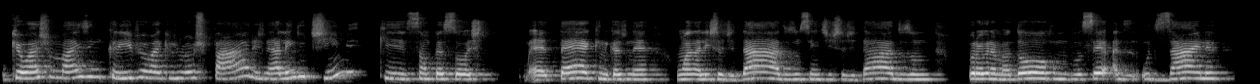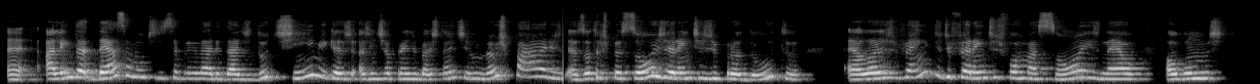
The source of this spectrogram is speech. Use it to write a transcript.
o que eu acho mais incrível é que os meus pares, né, além do time, que são pessoas é, técnicas, né? Um analista de dados, um cientista de dados, um programador, como você, o designer. É, além da, dessa multidisciplinaridade do time, que a, gente aprende bastante, meus pares, as outras pessoas gerentes de produto, elas vêm de diferentes formações, né? Alguns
